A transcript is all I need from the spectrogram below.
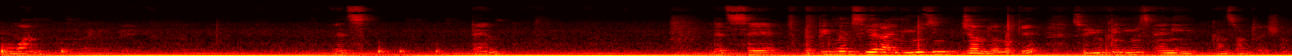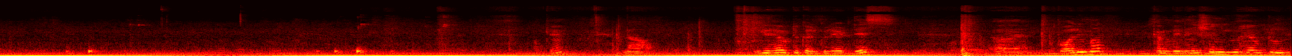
1 let's 10 let's say the pigments here I'm using general okay? So you can use any concentration. Okay? Now you have to calculate this uh, polymer combination you have to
